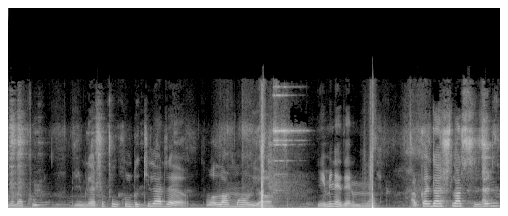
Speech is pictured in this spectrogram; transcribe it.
Benim okul, bizim gerçek okuldakiler de valla mal ya. Yemin ederim mal. Arkadaşlar sizin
